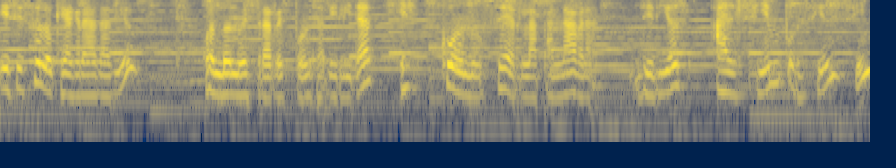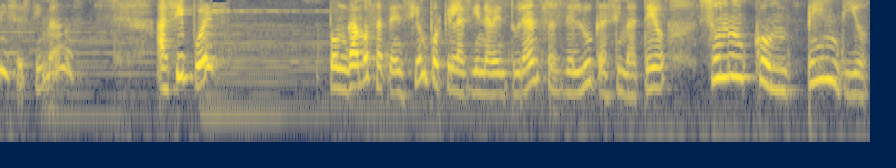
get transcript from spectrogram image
es eso lo que agrada a Dios, cuando nuestra responsabilidad es conocer la palabra de Dios al 100%, sí, mis estimados. Así pues, Pongamos atención porque las bienaventuranzas de Lucas y Mateo son un compendio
